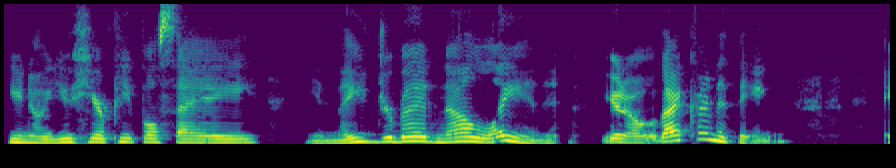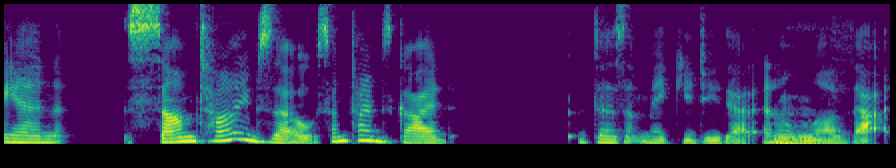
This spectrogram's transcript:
You know, you hear people say, You made your bed, now lay in it, you know, that kind of thing. And sometimes, though, sometimes God doesn't make you do that. And mm-hmm. I love that.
